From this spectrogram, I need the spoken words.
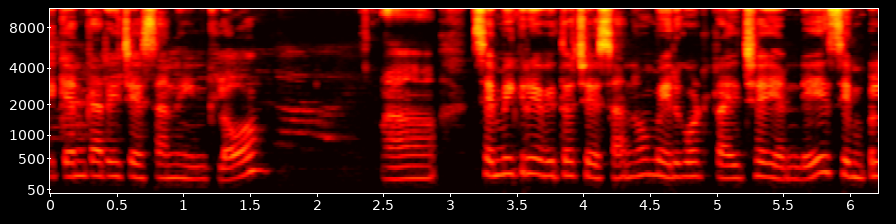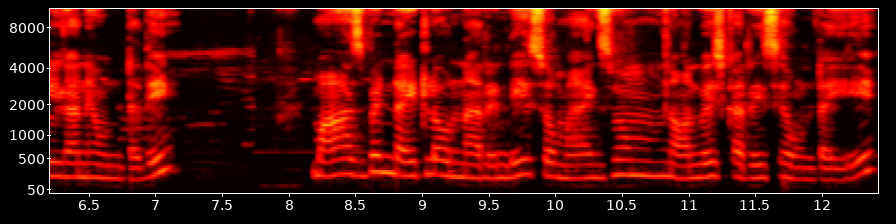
చికెన్ కర్రీ చేశాను ఇంట్లో. సెమీ గ్రేవీతో చేశాను. మీరు కూడా ట్రై చేయండి. సింపుల్గానే ఉంటుంది. మా హస్బెండ్ డైట్లో ఉన్నారండి. సో మ్యాక్సిమం నాన్ వెజ్ కర్రీసే ఉంటాయి.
